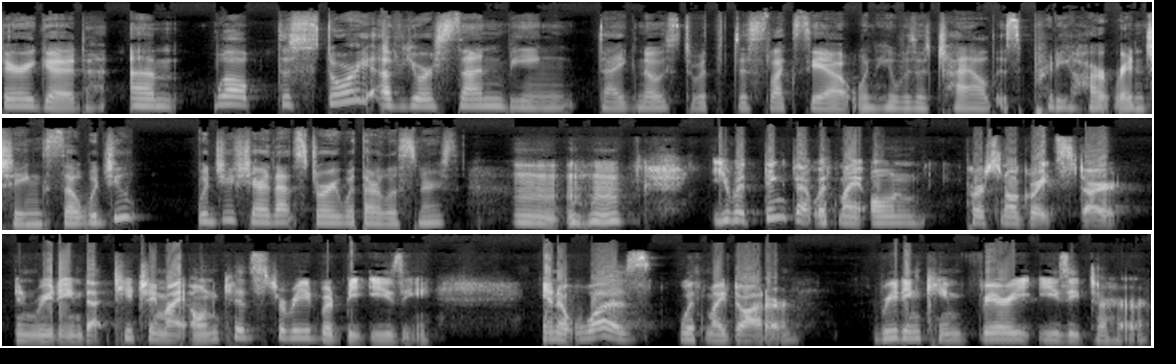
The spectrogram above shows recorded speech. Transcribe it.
Very good. Um, well, the story of your son being diagnosed with dyslexia when he was a child is pretty heart wrenching. So, would you would you share that story with our listeners? Mm-hmm. You would think that with my own personal great start in reading, that teaching my own kids to read would be easy, and it was with my daughter. Reading came very easy to her.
